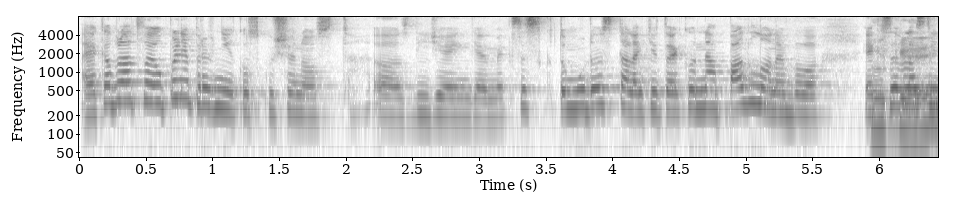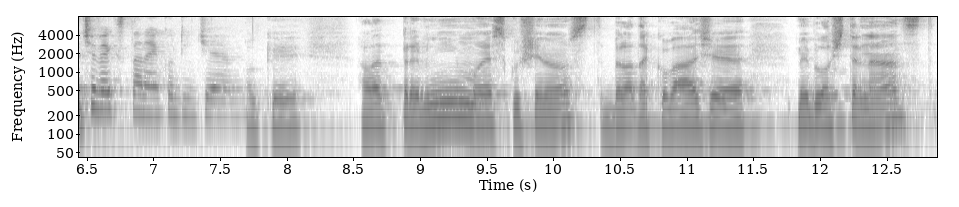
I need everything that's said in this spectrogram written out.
A jaká byla tvoje úplně první jako zkušenost uh, s DJingem? Jak ses k tomu dostal? Jak ti to jako napadlo? Nebo jak se Ok. vlastně člověk stane jako DJem? OK. Ale první moje zkušenost byla taková, že mi bylo 14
